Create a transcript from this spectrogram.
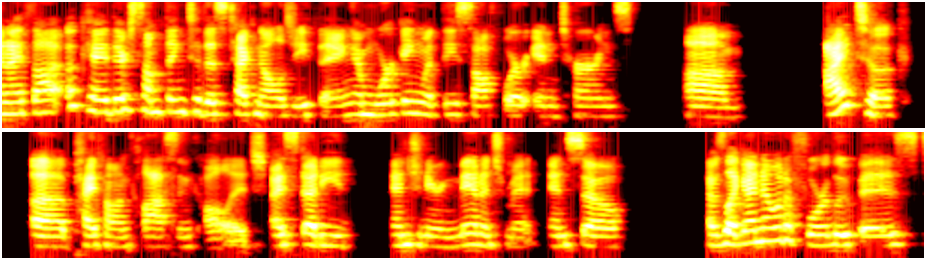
and I thought, okay, there's something to this technology thing. I'm working with these software interns. Um, I took a Python class in college. I studied engineering management. And so I was like, I know what a for loop is.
